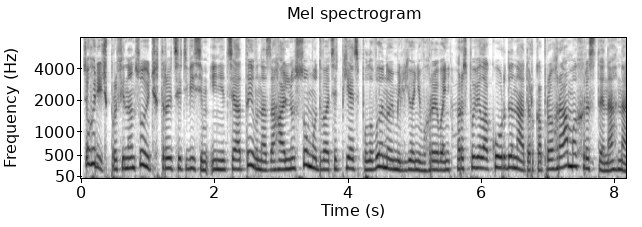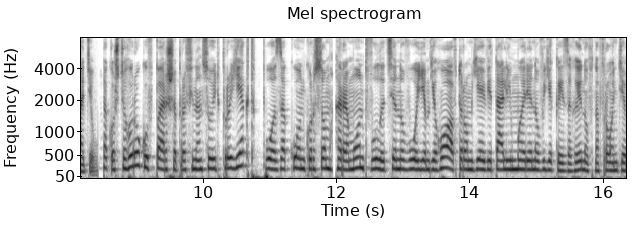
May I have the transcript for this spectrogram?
Цьогоріч профінансують 38 ініціатив на загальну суму 25,5 мільйонів гривень, розповіла координаторка програми Христина Гнатів. Також цього року вперше профінансують проєкт поза конкурсом ремонт вулиці Нової. Його автором є Віталій Мирінов, який загинув на фронті.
